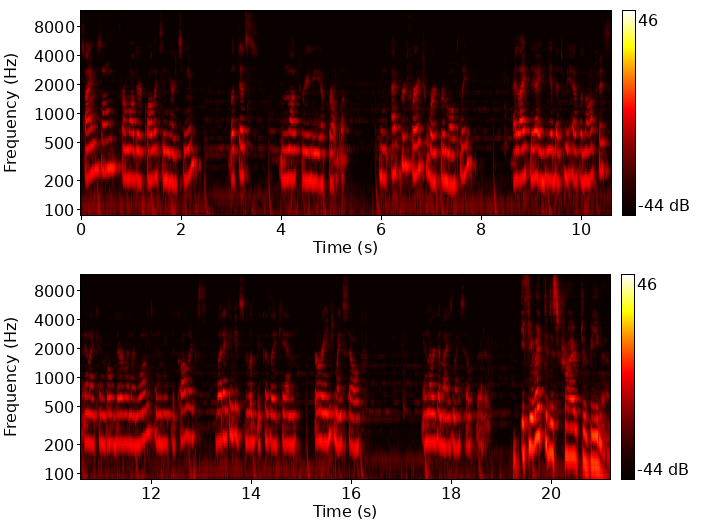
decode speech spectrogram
time zone from other colleagues in your team, but that's not really a problem. I mean, I prefer to work remotely. I like the idea that we have an office and I can go there when I want and meet the colleagues, but I think it's good because I can arrange myself and organize myself better. If you had to describe Turbina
